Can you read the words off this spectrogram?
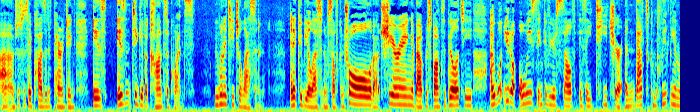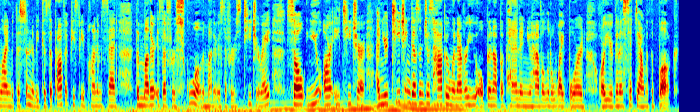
uh, i'm just going to say positive parenting is isn't to give a consequence we want to teach a lesson and it could be a lesson of self control, about sharing, about responsibility. I want you to always think of yourself as a teacher. And that's completely in line with the sunnah because the Prophet, peace be upon him, said, The mother is the first school, the mother is the first teacher, right? So you are a teacher. And your teaching doesn't just happen whenever you open up a pen and you have a little whiteboard or you're going to sit down with a book.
